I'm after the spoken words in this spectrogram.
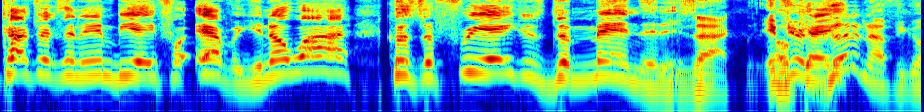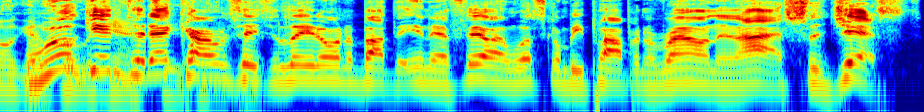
contracts in the NBA forever. You know why? Because the free agents demanded it. Exactly. If you're good enough, you're gonna get. a We'll get into that guaranteed contract. conversation later on about the NFL and what's going to be popping around. And I suggest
